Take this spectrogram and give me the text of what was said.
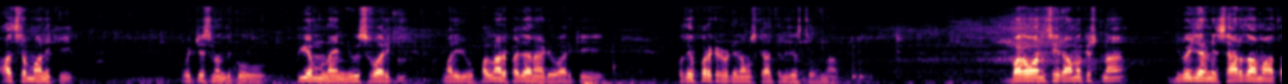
ఆశ్రమానికి వచ్చేసినందుకు పిఎం నైన్ న్యూస్ వారికి మరియు పల్నాడు ప్రజానాయుడు వారికి హృదయపూర్వకమైనటువంటి నమస్కారం తెలియజేస్తూ ఉన్నాను. భగవాన్ శ్రీ రామకృష్ణ దివ్యజనని శారదామాత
